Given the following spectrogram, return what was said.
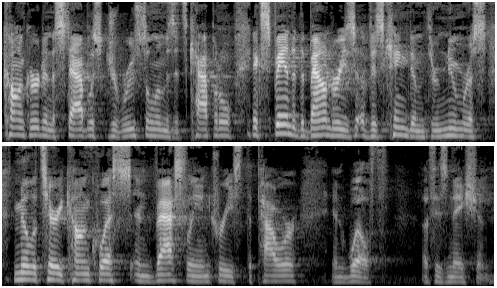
conquered and established Jerusalem as its capital, expanded the boundaries of his kingdom through numerous military conquests, and vastly increased the power and wealth of his nation.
